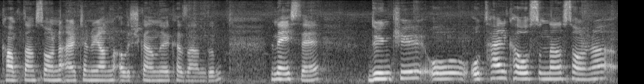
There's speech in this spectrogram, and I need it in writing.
kamptan sonra erken uyanma alışkanlığı kazandım. Neyse. Dünkü o otel kaosundan sonra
